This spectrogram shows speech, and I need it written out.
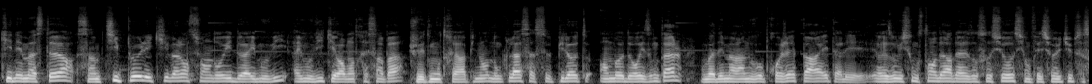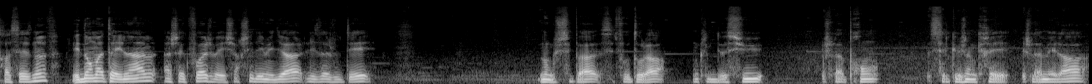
KineMaster, c'est un petit peu l'équivalent sur Android de iMovie, iMovie qui est vraiment très sympa. Je vais te montrer rapidement. Donc là, ça se pilote en mode horizontal. On va démarrer un nouveau projet. Pareil, tu as les résolutions standards des réseaux sociaux. Si on fait sur YouTube, ça sera 16.9. Et dans ma timeline, à chaque fois, je vais aller chercher des médias, les ajouter. Donc je sais pas, cette photo-là, on clique dessus, je la prends, celle que je viens de créer, je la mets là.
